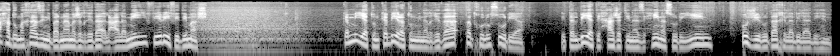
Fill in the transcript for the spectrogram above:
أحد مخازن برنامج الغذاء العالمي في ريف دمشق. كمية كبيرة من الغذاء تدخل سوريا لتلبية حاجة نازحين سوريين هجروا داخل بلادهم.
